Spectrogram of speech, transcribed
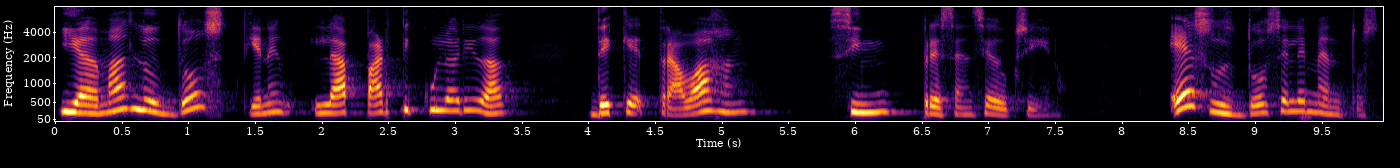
y además los dos tienen la particularidad de que trabajan sin presencia de oxígeno. Esos dos elementos,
